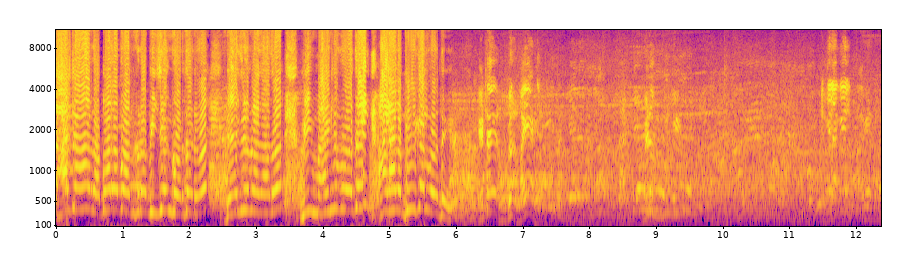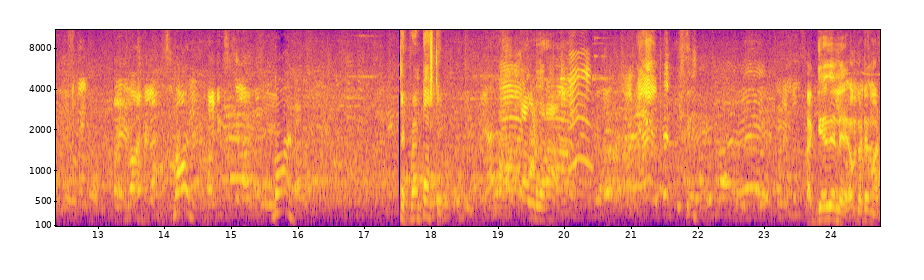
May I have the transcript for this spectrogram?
లాస్ట్ రపా రపా అని కూడా బిజయం కాదు మీ మైండ్ పోతాయి ఆడ పీకలు పోతాయి. ఫ్యాంటాస్టిక్ తగ్గేదేలే ఒకటే మాట.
